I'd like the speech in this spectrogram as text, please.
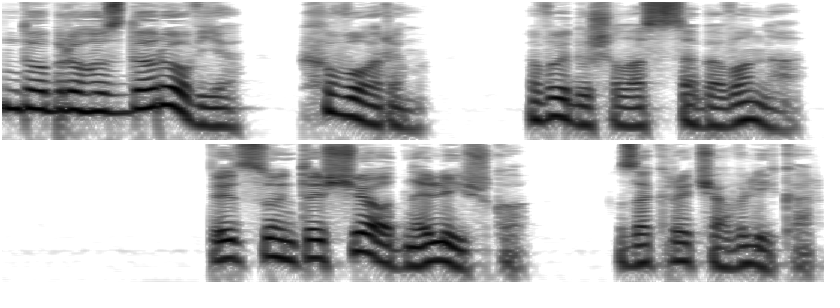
Доброго здоров'я, хворим, видушила з себе вона. Підсуньте ще одне ліжко, закричав лікар.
